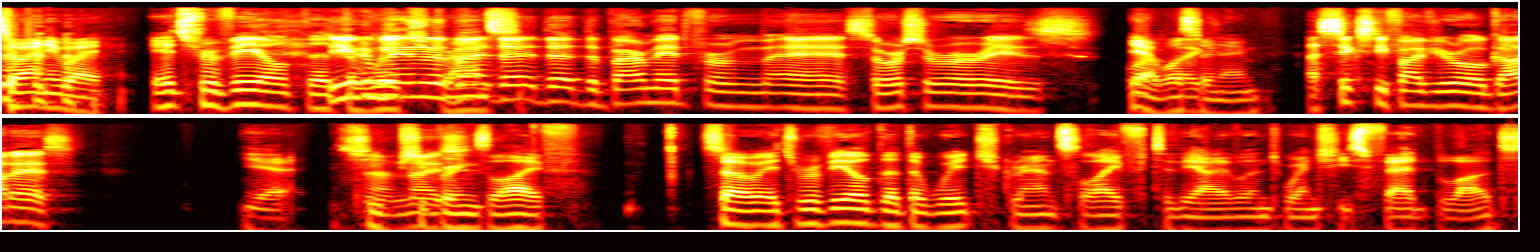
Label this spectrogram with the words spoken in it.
So anyway, it's revealed that Do you the witch complain about the, the the barmaid from uh, Sorcerer is yeah, what's like her name? A sixty-five year old goddess. Yeah, she Oh, she brings life. So it's revealed that the witch grants life to the island when she's fed blood,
